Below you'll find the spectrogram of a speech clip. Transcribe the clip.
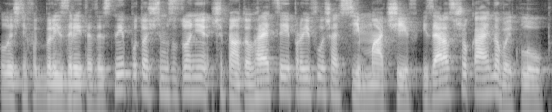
Колишній футболіст Рейта Десни в поточному сезоні чемпіонату Греції провів лише 7 матчів і зараз шукає новий клуб.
